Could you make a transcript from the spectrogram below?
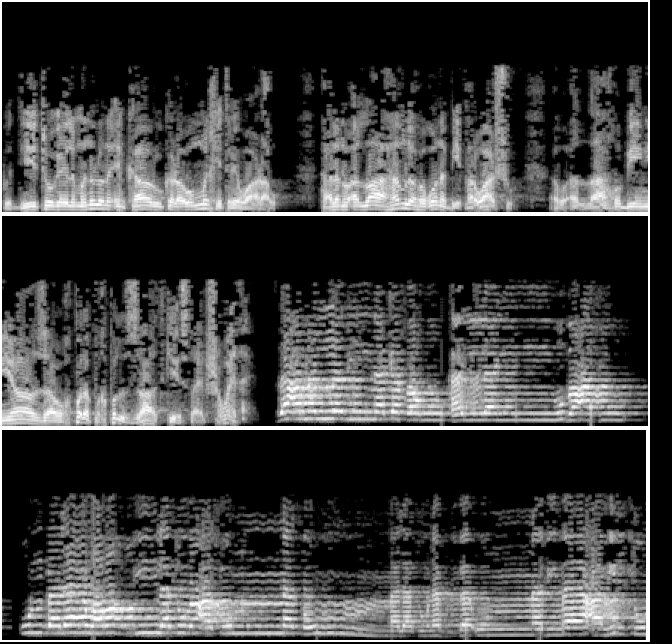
په دې توګه یې منلو نه انکار وکړ او مخې ترې واړاوه نو الله هم له هغونه بي پروا شو. او الله خو بي نیاز او خپل په خپل ذات کې ستایل شوی دی. زعم الذين كفروا أن لن يبعثوا قل بلى وربي لتبعثن ثم لتنبؤن بما عملتم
